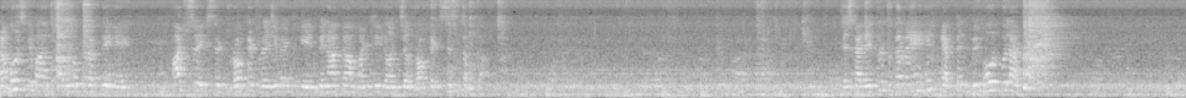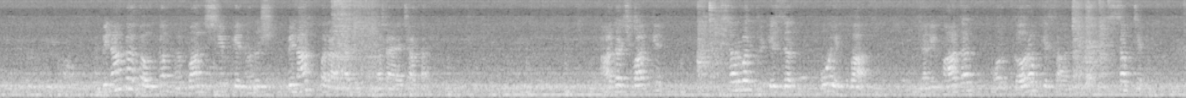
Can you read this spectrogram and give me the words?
उसके बाद आरोप करते हैं आठ सौ इकसठ रॉकेट रेजिमेंट के Pinaka multi launcher rocket system का। जिसका नेतृत्व कर रहे हैं कैप्टन विभोर गुलाटी पिनाका का उद्गम भगवान शिव के धनुष पिनाक पर आधारित बताया जाता है। आदर्श वाक्य सर्वत्र इज़्ज़त ओ इकबाल यानी आदर और गौरव के साथ सब जगह।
